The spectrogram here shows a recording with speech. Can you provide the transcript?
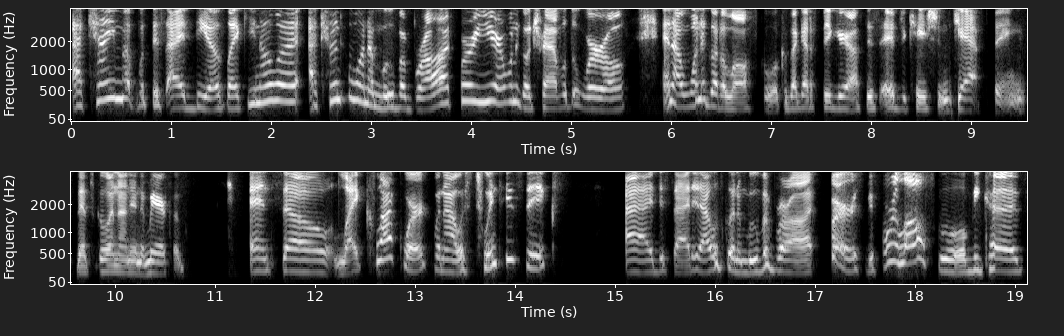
I came up with this idea. I was like, you know what? I kind of want to move abroad for a year. I want to go travel the world and I want to go to law school because I got to figure out this education gap thing that's going on in America. And so, like clockwork, when I was 26, I decided I was going to move abroad first before law school because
